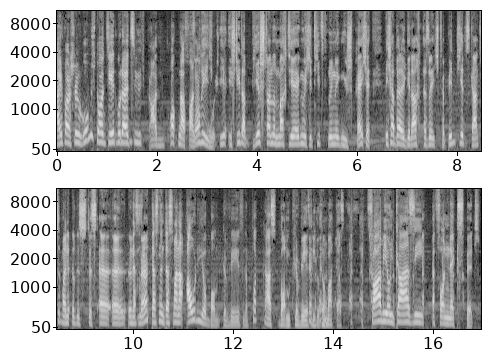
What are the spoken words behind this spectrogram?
einfach schön rumstolziert oder erzählt, ein Trockner fand Sorry, gut. ich, ich stehe am Bierstand und mache hier irgendwelche tiefgründigen Gespräche. Ich habe ja gedacht, also ich verbinde hier das Ganze, mal, das, das, äh, äh, Das, ne? das, das war eine Audiobomb gewesen, eine Podcast-Bomb gewesen, die du gemacht hast. Fabi und Kasi von Nextbit.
